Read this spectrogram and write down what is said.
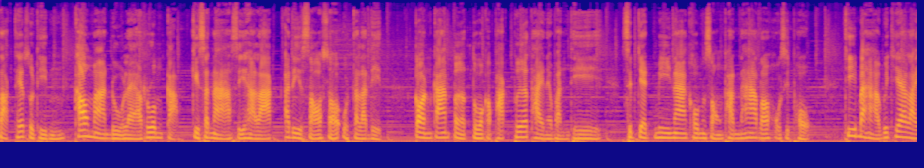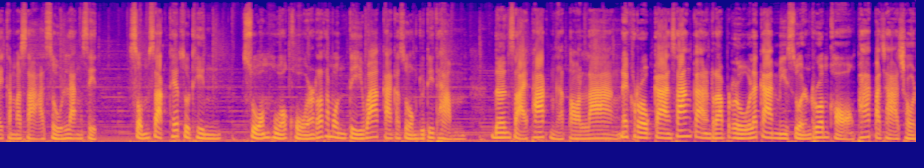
ศักดิ์เทพสุทิน เข้ามาดูแลร่วมกับกิษณาสีหลักษ์อดีตสสอุตรดิตถ์ก่อนการเปิดตัวกับพักเพื่อไทยในวันที่ 17 มีนาคม 2566 ที่มหาวิทยาลัยธรรมศาสตร์ศูนย์ลังสิตสมศักดิ์เทพสุทิน สวมหัวโขนรัฐมนตรีว่าการกระทรวงยุติธรรม เดินสายภาคเหนือตอนล่าง ในโครงการสร้างการรับรู้และการมีส่วนร่วมของภาคประชาชน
